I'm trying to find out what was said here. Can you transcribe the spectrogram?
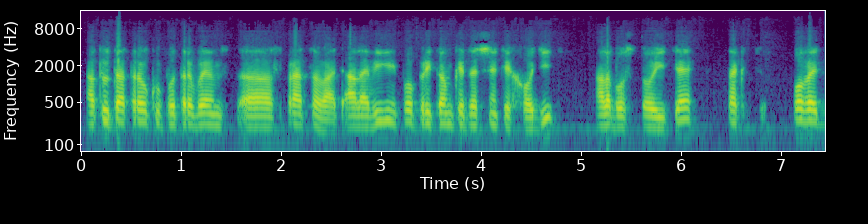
a tú Tatrovku potrebujem uh, spracovať. Ale vy popri tom, keď začnete chodiť, alebo stojíte, tak, poved,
